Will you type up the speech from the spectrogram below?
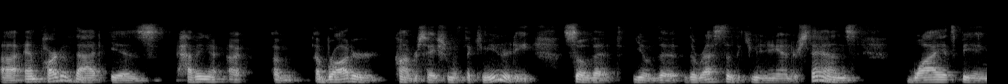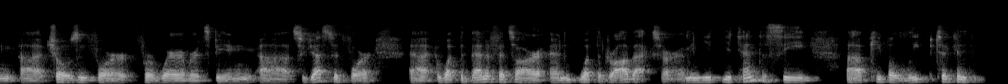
Uh, and part of that is having a, a, a, broader conversation with the community so that you know the, the rest of the community understands why it's being uh, chosen for for wherever it's being uh, suggested for, uh, what the benefits are, and what the drawbacks are. I mean, you, you tend to see uh, people leap to con-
